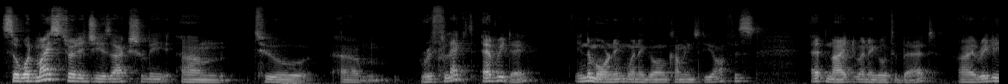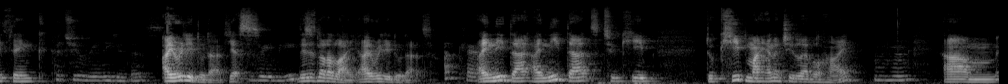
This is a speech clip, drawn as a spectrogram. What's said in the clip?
So what my strategy is actually um, to um, reflect every day in the morning when I go and come into the office, at night when I go to bed, I really think. But you really do this. I really do that. Yes. Really. This is not a lie. I really do that. Okay. I need that. I need that to keep to keep my energy level high. Mm-hmm. Um,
